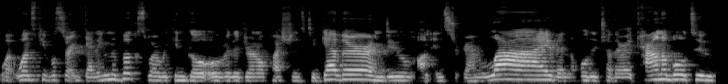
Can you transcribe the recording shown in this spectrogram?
once people start getting the books where we can go over the journal questions together and do on Instagram live and hold each other accountable to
